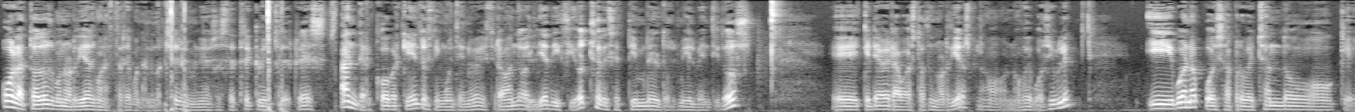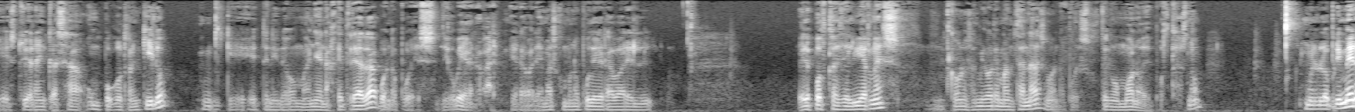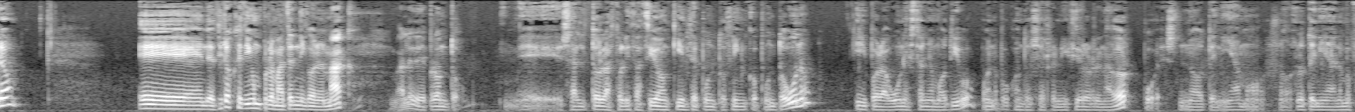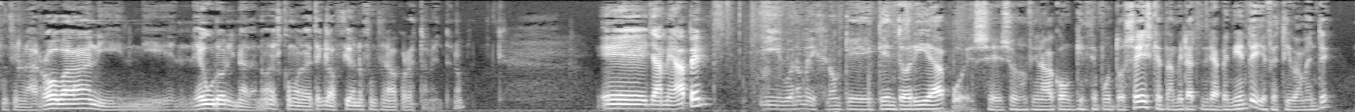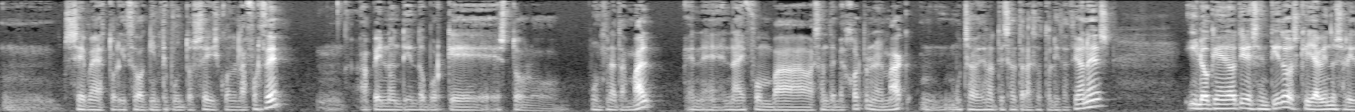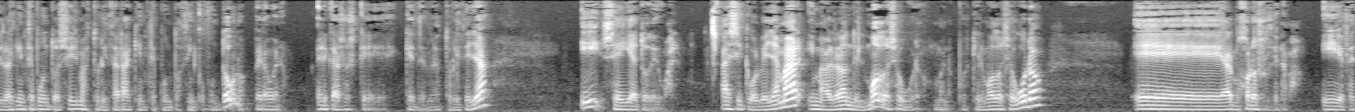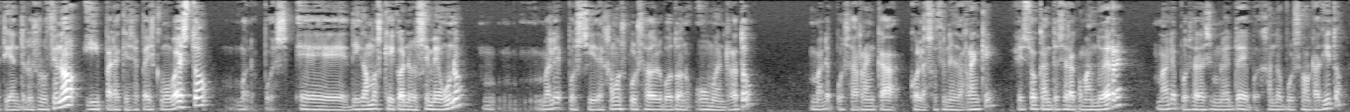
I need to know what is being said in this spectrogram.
Hola a todos, buenos días, buenas tardes, buenas noches, bienvenidos a este Trek 23 Undercover 559 que estoy grabando el día 18 de septiembre del 2022. Eh, quería haber grabado esto hace unos días, pero no, fue posible. Y bueno, pues aprovechando que estoy ahora en casa un poco tranquilo, que he tenido mañana ajetreada, bueno, pues digo, voy a grabar. Voy a grabar, además como no pude grabar el, el podcast del viernes con los amigos de Manzanas, bueno, pues tengo un mono de podcast, ¿no? Bueno, lo primero eh, deciros que tiene un problema técnico en el Mac, ¿vale? De pronto eh, saltó la actualización 15.5.1 y por algún extraño motivo, bueno, pues cuando se reinició el ordenador, pues no teníamos, no, tenía, no me funciona la arroba, ni, el euro, ni nada, ¿no? Es como la tecla opción no funcionaba correctamente, ¿no? Eh, llamé a Apple y bueno, me dijeron que, en teoría pues se solucionaba con 15.6, que también la tendría pendiente y efectivamente mm, se me actualizó a 15.6 cuando la forcé Apple no entiendo por qué esto funciona tan mal. En, iPhone va bastante mejor, pero en el Mac mm, muchas veces no te saltan las actualizaciones. Y lo que no tiene sentido es que ya habiendo salido la 15.6 me actualizará a 15.5.1. Pero bueno, el caso es que, que me actualice ya y seguía todo igual. Así que volví a llamar y me hablaron del modo seguro. Bueno, pues que el modo seguro eh, a lo mejor lo solucionaba. Y efectivamente lo solucionó. Y para que sepáis cómo va esto, bueno, pues eh, digamos que con el M1, ¿vale? Pues si dejamos pulsado el botón un buen rato, ¿vale? Pues arranca con las opciones de arranque. Esto que antes era comando R, ¿vale? Pues ahora simplemente dejando pulsado un ratito.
